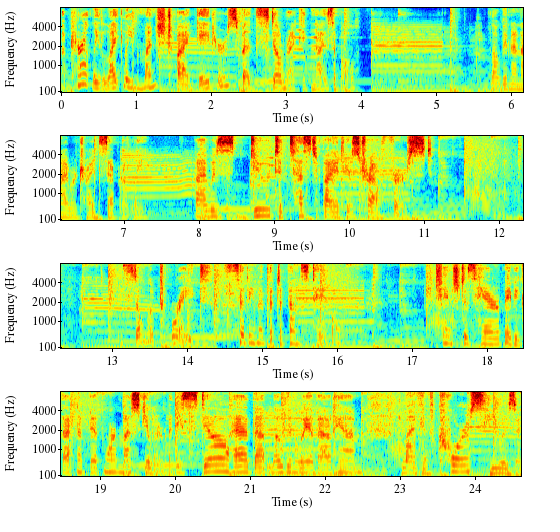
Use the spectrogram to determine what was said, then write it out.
Apparently lightly munched by gators, but still recognizable. Logan and I were tried separately. I was due to testify at his trial first. He still looked great, sitting at the defense table. He changed his hair, maybe gotten a bit more muscular, but he still had that Logan way about him. Like, of course, he was a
